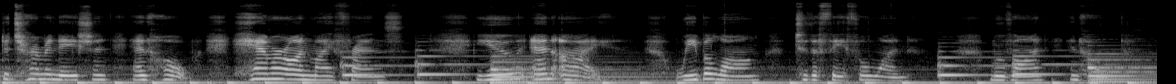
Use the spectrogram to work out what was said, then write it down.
determination, and hope. Hammer on, my friends. You and I, we belong to the faithful one. Move on in hope.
